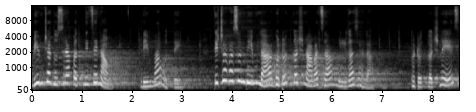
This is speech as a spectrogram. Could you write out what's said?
भीमच्या दुसऱ्या पत्नीचे नाव हिडिंबा होते. तिच्यापासून भीमला घटोत्कच नावाचा मुलगा झाला. घटोत्कचनेच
